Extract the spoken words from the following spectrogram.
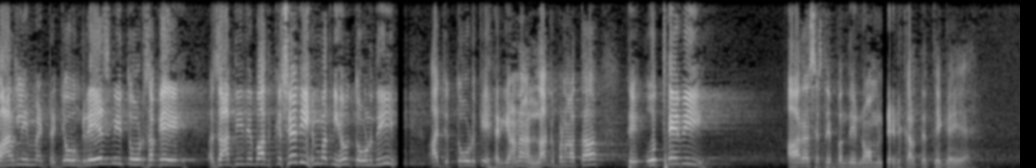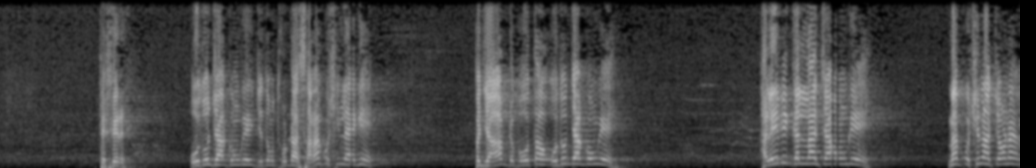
ਪਾਰਲੀਮੈਂਟ ਜੋ ਅੰਗਰੇਜ਼ ਨਹੀਂ ਤੋੜ ਸਕੇ, ਆਜ਼ਾਦੀ ਦੇ ਬਾਅਦ ਕਿਸੇ ਦੀ ਹਿੰਮਤ ਨਹੀਂ ਹੋ ਤੋੜਨ ਦੀ, ਅੱਜ ਤੋੜ ਕੇ ਹਰਿਆਣਾ ਅਲੱਗ ਬਣਾਤਾ ਤੇ ਉੱਥੇ ਵੀ ਆਰਐਸਐਸ ਦੇ ਬੰਦੇ ਨੋਮੀਨੇਟ ਕਰ ਦਿੱਤੇ ਗਏ ਐ। ਤੇ ਫਿਰ ਉਦੋਂ ਜਾਗੋਗੇ ਜਦੋਂ ਤੁਹਾਡਾ ਸਾਰਾ ਕੁਝ ਹੀ ਲੈ ਗਏ। ਪੰਜਾਬ ਡਬੋਤਾ, ਉਦੋਂ ਜਾਗੋਗੇ। ਹਲੇ ਵੀ ਗੱਲਾਂ ਚਾਹੋਗੇ ਮੈਂ ਪੁੱਛਣਾ ਚਾਹਣਾ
